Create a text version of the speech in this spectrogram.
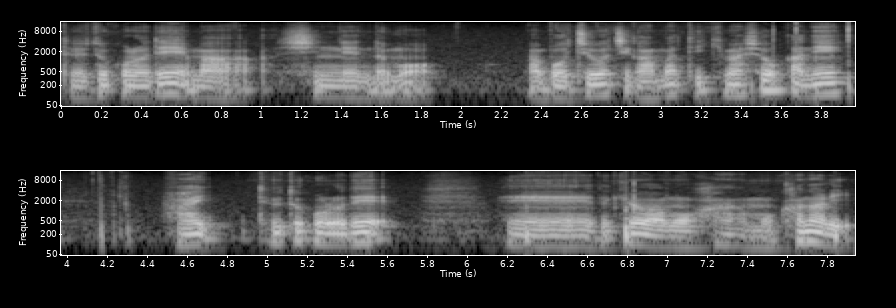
というところで、まあ、新年度も、まあ、ぼちぼち頑張っていきましょうかね。はい。というところで、えー、今日はもうはもうかなり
